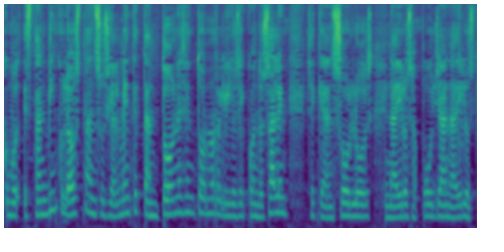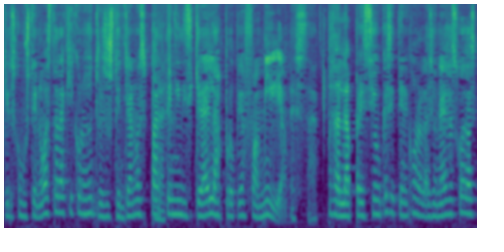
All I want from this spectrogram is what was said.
como están vinculados tan socialmente, tanto en ese entorno religioso, y cuando salen se quedan solos, nadie los apoya, nadie los quiere, es como usted no va a estar aquí con nosotros, usted ya no es parte ni siquiera de la propia familia. Exacto. O sea, la presión que se tiene con relación a esas cosas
